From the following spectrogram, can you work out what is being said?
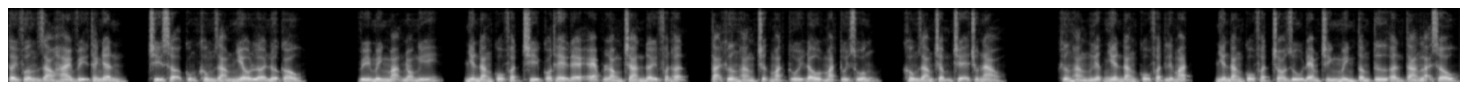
tây phương giáo hai vị thánh nhân, chỉ sợ cũng không dám nhiều lời nửa câu. Vì mình mạng nhỏ nghĩ, nhiên đăng cổ phật chỉ có thể đè ép lòng tràn đầy phẫn hận, tại khương hằng trước mặt túi đầu mắt túi xuống, không dám chậm trễ chút nào. Khương hằng liếc nhiên đăng cổ phật liếc mắt, nhiên đăng cổ phật cho dù đem chính mình tâm tư ẩn tàng lại sâu,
